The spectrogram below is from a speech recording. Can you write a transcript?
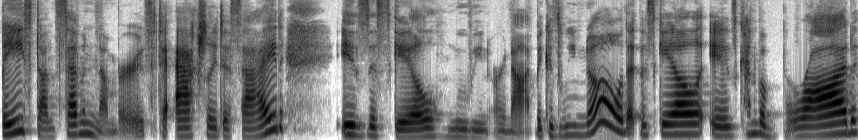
based on seven numbers to actually decide is the scale moving or not? Because we know that the scale is kind of a broad,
